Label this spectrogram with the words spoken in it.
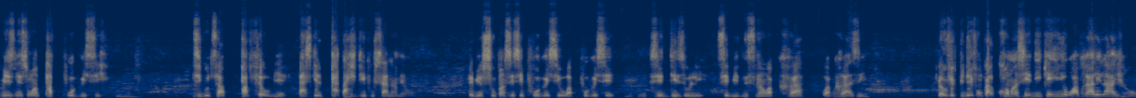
Business ou pas progresser. 10 gouttes ça pas faire bien parce qu'il pas acheté pour ça dans même. Eh bien, souvent c'est progresser ou à progresser, c'est désolé. C'est business là ou à cra ou à craser. Plus des fonds pour commencer à dire que yo après aller l'argent.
